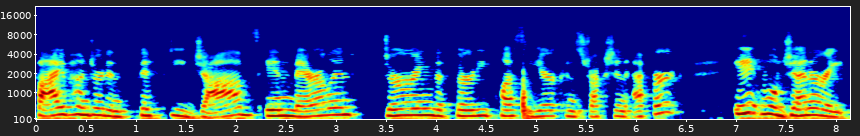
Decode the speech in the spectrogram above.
550 jobs in Maryland during the 30 plus year construction effort. It will generate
